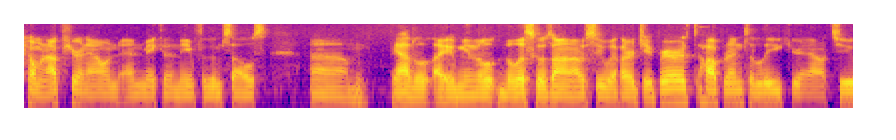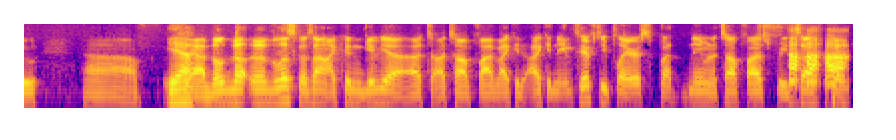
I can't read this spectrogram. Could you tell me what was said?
coming up here now and, and making a name for themselves. Um, yeah, the, I mean the, the list goes on. Obviously with RJ Barrett hopping into the league here now too. Uh, yeah, yeah. The, the, the, list goes on. I couldn't give you a, a, top five. I could I could name fifty players, but naming a top five is pretty tough. but,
